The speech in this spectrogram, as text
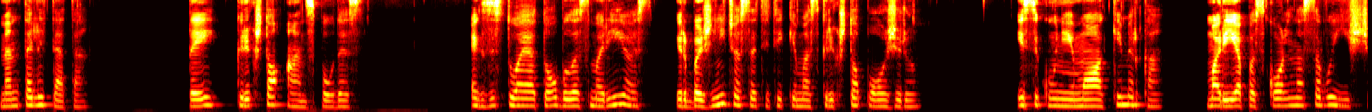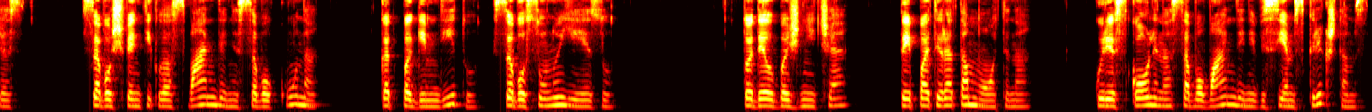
mentalitetą. Tai krikšto anspaudas. Egzistuoja tobulas Marijos ir bažnyčios atitikimas krikšto požiūriu. Įsikūnymo akimirką Marija paskolina savo iščias, savo šventyklos vandenį, savo kūną kad pagimdytų savo sūnų Jėzų. Todėl bažnyčia taip pat yra ta motina, kuri skolina savo vandenį visiems krikštams,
